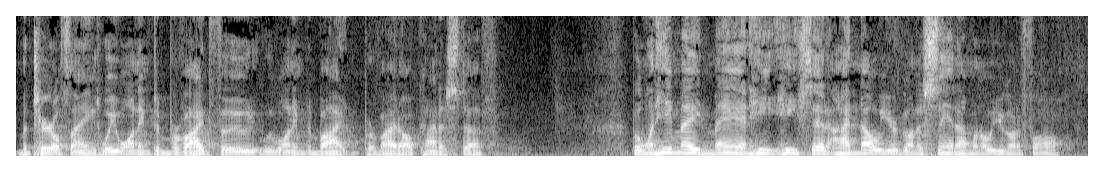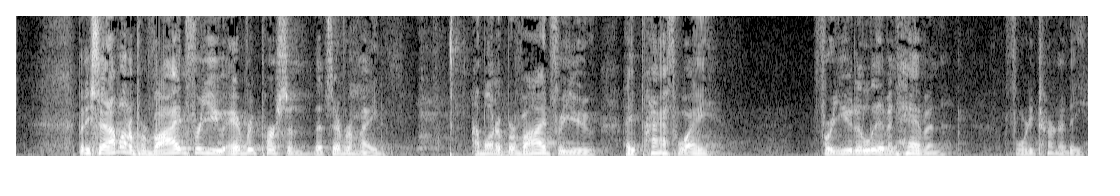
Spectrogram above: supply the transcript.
material things. We want him to provide food. We want him to buy, provide all kind of stuff. But when he made man, he, he said, I know you're going to sin. I'm going to oh, know you're going to fall. But he said, I'm going to provide for you every person that's ever made. I'm going to provide for you a pathway for you to live in heaven for eternity.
